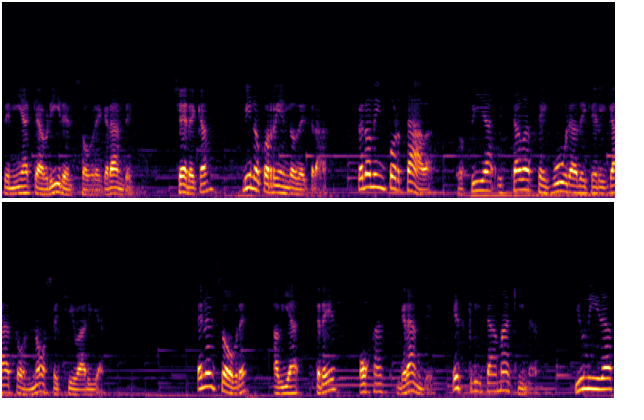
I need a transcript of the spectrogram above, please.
tenía que abrir el sobre grande. Sherekan vino corriendo detrás, pero no importaba. Sofía estaba segura de que el gato no se chivaría. En el sobre había tres hojas grandes, escritas a máquinas y unidas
